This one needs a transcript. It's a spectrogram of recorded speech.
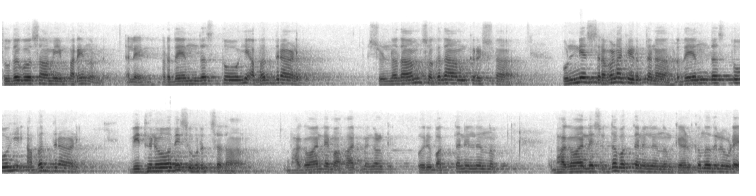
സുധഗോസ്വാമിയും പറയുന്നുണ്ട് അല്ലെ? ഹൃദയന്തസ്തോ ഹി അഭദ്രാണി ശുണ്ണതാം സ്വഗതാം കൃഷ്ണ പുണ്യശ്രവണ കീർത്തന ഹൃദയന്തസ്തോ ഹി അഭദ്രാണി വിധുനോതി സുഹൃത്സതാം. ഭഗവാന്റെ മഹാത്മ്യങ്ങൾക്ക് ഒരു ഭക്തനിൽ നിന്നും ഭഗവാന്റെ ശുദ്ധഭക്തനിൽ നിന്നും കേൾക്കുന്നതിലൂടെ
